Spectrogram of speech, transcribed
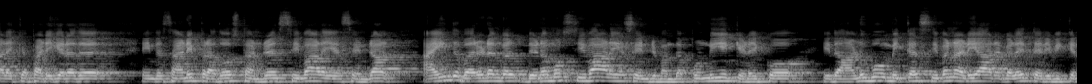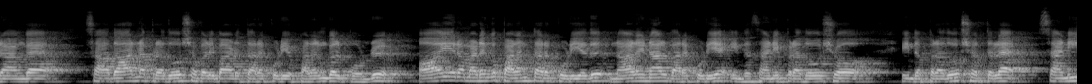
அழைக்கப்படுகிறது. இந்த சனி பிரதோஷத்தன்று சிவாலயம் சென்றால் ஐந்து வருடங்கள் தினமும் சிவாலயம் சென்று வந்த புண்ணியம் கிடைக்கும் இது அனுபவமிக்க சிவன் அடியார்களை தெரிவிக்கிறாங்க. சாதாரண பிரதோஷ வழிபாடு தரக்கூடிய பலன்கள் போன்று ஆயிரம் மடங்கு பலன் தரக்கூடியது நாளை நாள் வரக்கூடிய இந்த சனி பிரதோஷம். இந்த பிரதோஷத்தில் சனி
